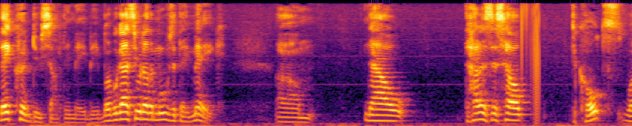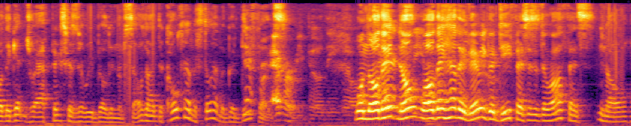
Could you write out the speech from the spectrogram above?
they could do something maybe. But we got to see what other moves that they make. Um, now, how does this help the Colts? Well, they're getting draft picks because they're rebuilding themselves. Now the Colts have still have a good They're defense. forever rebuilding. Well, no, they no. Well, they have a very good defense. Is their offense. You know,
